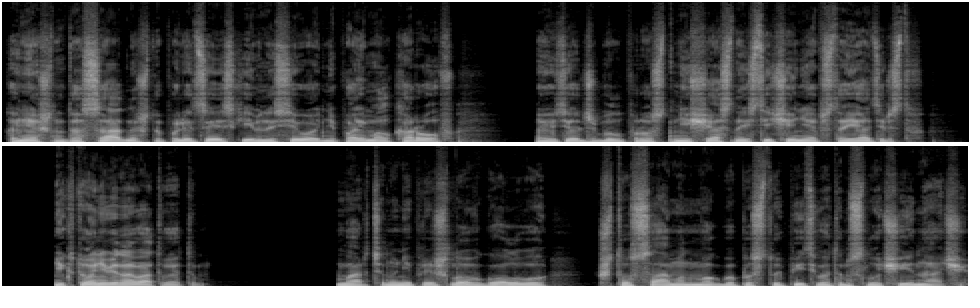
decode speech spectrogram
Конечно, досадно, что полицейский именно сегодня поймал коров, но ведь это же было просто несчастное стечение обстоятельств. Никто не виноват в этом. Мартину не пришло в голову, что сам он мог бы поступить в этом случае иначе.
